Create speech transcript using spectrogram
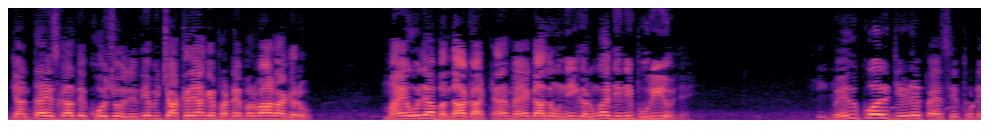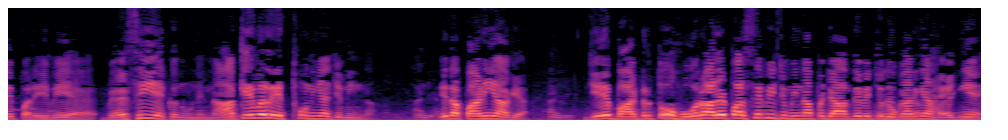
ਜਨਤਾ ਇਸ ਗੱਲ ਤੇ ਖੁਸ਼ ਹੋ ਜਾਂਦੀ ਹੈ ਵੀ ਚੱਕ ਦਿਆਂਗੇ ਫੱਟੇ ਪਰਵਾਹ ਨਾ ਕਰੋ। ਮੈਂ ਉਹ ਜਿਹਾ ਬੰਦਾ ਘੱਟ ਹੈ ਮੈਂ ਗੱਲ ਉਨੀ ਕਰੂੰਗਾ ਜਿੰਨੀ ਪੂਰੀ ਹੋ ਜਾਏ। ਬਿਲਕੁਲ ਜਿਹੜੇ ਪੈਸੇ ਤੁਹਾਡੇ ਭਰੇ ਵੇ ਹੈ ਵੈਸੇ ਹੀ ਇਹ ਕਾਨੂੰਨ ਹੈ ਨਾ ਕੇਵਲ ਇੱਥੋਂ ਦੀਆਂ ਜ਼ਮੀਨਾਂ। ਇਹਦਾ ਪਾਣੀ ਆ ਗਿਆ। ਜੇ ਬਾਰਡਰ ਤੋਂ ਹੋਰ ਵਾਲੇ ਪਾਸੇ ਵੀ ਜ਼ਮੀਨਾਂ ਪੰਜਾਬ ਦੇ ਵਿੱਚ ਲੋਕਾਂ ਦੀਆਂ ਹੈਗੀਆਂ।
